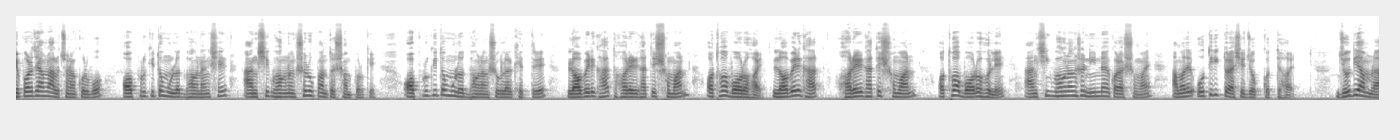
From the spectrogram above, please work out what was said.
এ পর্যায়ে আমরা আলোচনা করব অপ্রকৃত মূলদ ভগ্নাংশের আংশিক ভগ্নাংশ রূপান্তর সম্পর্কে। অপ্রকৃত মূলদ ভগ্নাংশগুলোর ক্ষেত্রে লবের ঘাত হরের ঘাতের সমান অথবা বড় হয়। লবের ঘাত হরের ঘাতের সমান অথবা বড় হলে আংশিক ভগ্নাংশ নির্ণয় করার সময় আমাদের অতিরিক্ত রাশি যোগ করতে হয়। যদি আমরা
